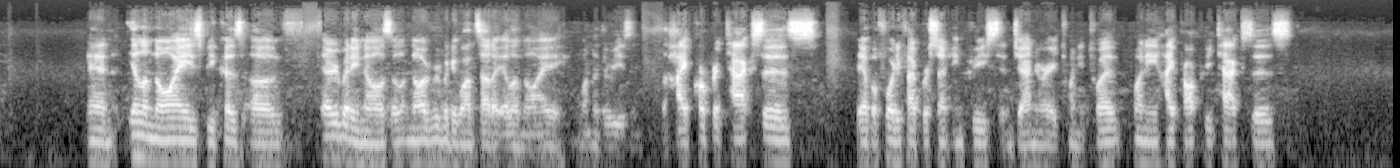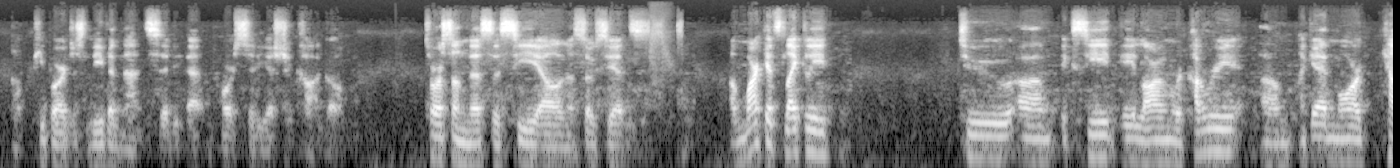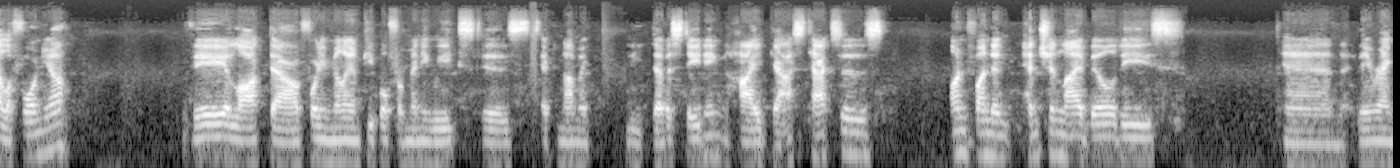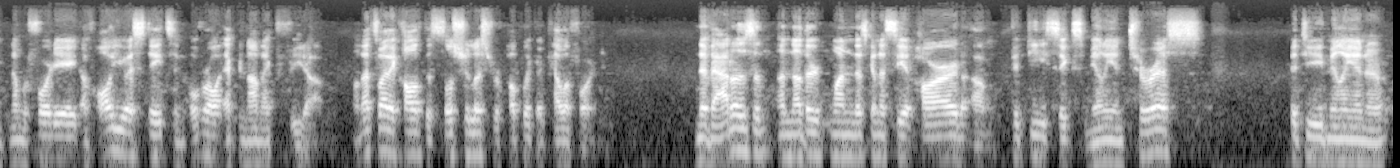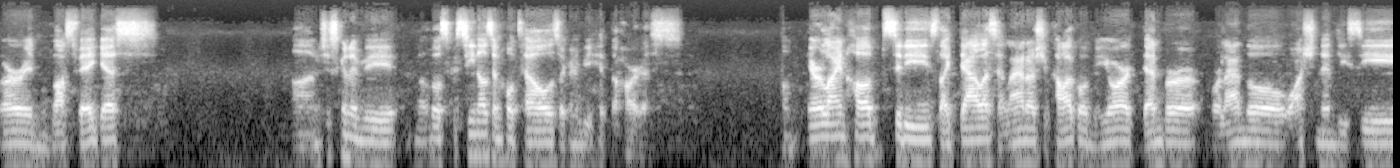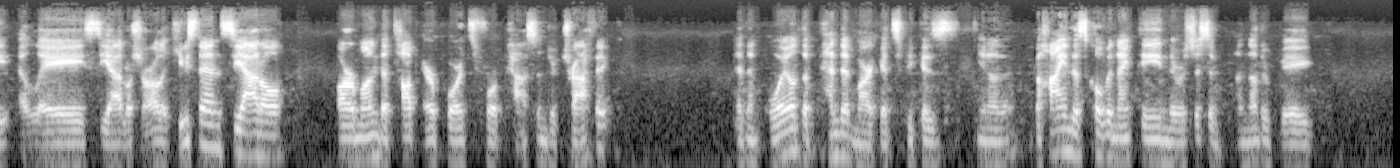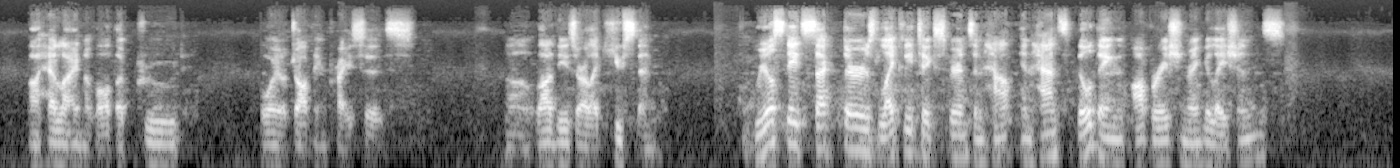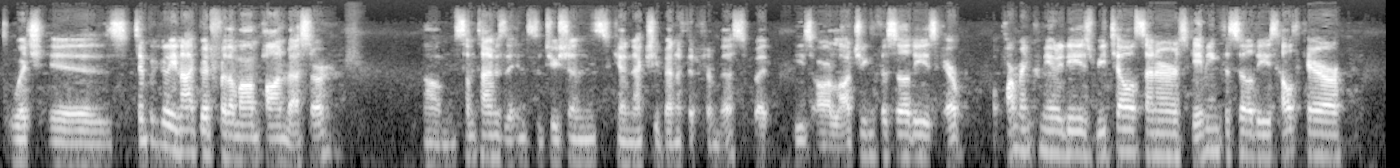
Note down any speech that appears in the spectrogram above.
And Illinois, because of everybody knows, Illinois, everybody wants out of Illinois. One of the reasons the high corporate taxes. They have a 45% increase in January 2020. High property taxes. Uh, people are just leaving that city, that poor city of Chicago. Source on this is CEL and Associates. Uh, markets likely to um, exceed a long recovery um, again, more California. They locked down 40 million people for many weeks is economically devastating. High gas taxes, unfunded pension liabilities, and they ranked number 48 of all U.S. states in overall economic freedom. Well, that's why they call it the Socialist Republic of California. Nevada is another one that's going to see it hard. Um, 56 million tourists, 50 million are, are in Las Vegas. Um, it's just going to be those casinos and hotels are going to be hit the hardest. Airline hub cities like Dallas, Atlanta, Chicago, New York, Denver, Orlando, Washington, D.C., LA, Seattle, Charlotte, Houston, Seattle are among the top airports for passenger traffic. And then oil dependent markets because, you know, behind this COVID 19, there was just a, another big uh, headline of all the crude oil dropping prices. Uh, a lot of these are like Houston. Real estate sector is likely to experience enha- enhanced building operation regulations, which is typically not good for the mom and pop investor. Um, sometimes the institutions can actually benefit from this, but these are lodging facilities, air, apartment communities, retail centers, gaming facilities, healthcare,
